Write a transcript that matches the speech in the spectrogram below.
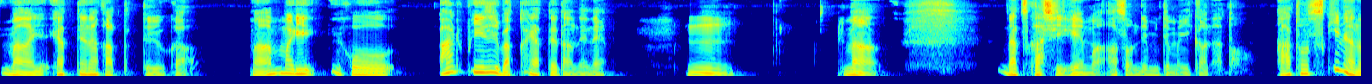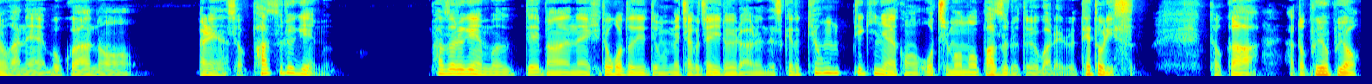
まあ、やってなかったっていうか、まあ、あんまり、こう、RPG ばっかやってたんでね。うん。まあ、懐かしいゲームは遊んでみてもいいかなと。あと好きなのがね、僕はあの、あれなんですよ、パズルゲーム。パズルゲームって、まあね、一言で言ってもめちゃくちゃいろいろあるんですけど、基本的にはこの落ち物パズルと呼ばれるテトリスとか、あとぷよぷよ。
